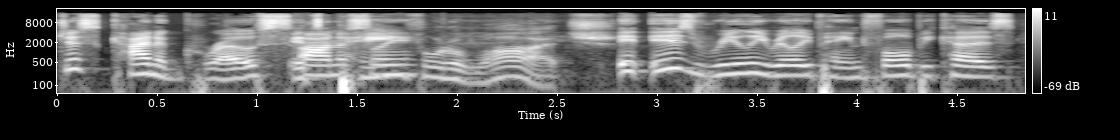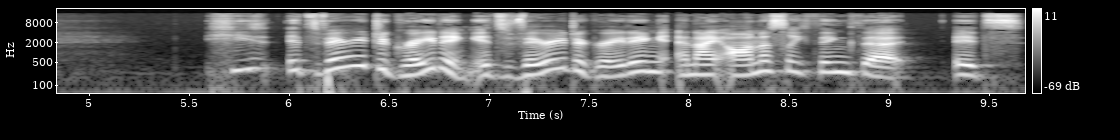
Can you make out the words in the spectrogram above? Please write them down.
just kind of gross, It's honestly. It's painful to watch. It is really, really painful because he it's very degrading. It's very degrading and I honestly think that it's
